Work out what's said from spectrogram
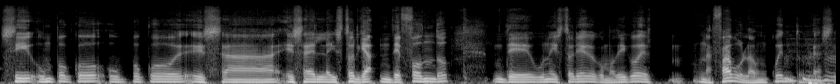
Sí, un poco, un poco esa esa, es la historia de fondo de una historia que, como digo, es una fábula, un cuento casi.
